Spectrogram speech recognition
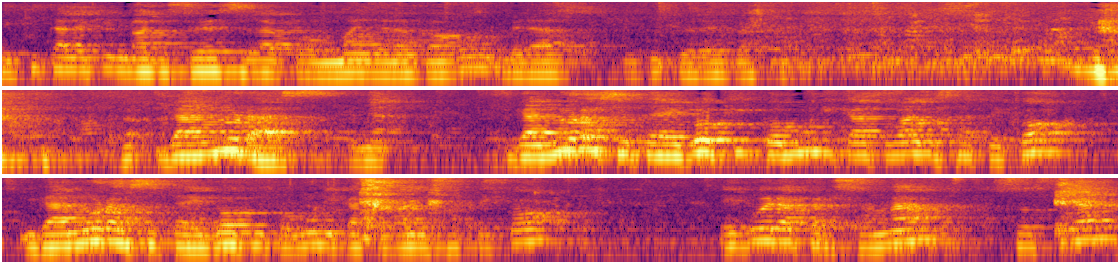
digitalekin bakizu ez zelako maila daukagun, beraz, ikutu ere ez Ganoraz, baina, ganoraz eta egoki komunikatu ahal izateko, ganoraz eta egoki komunikatu ahal izateko, egoera personal, sozial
